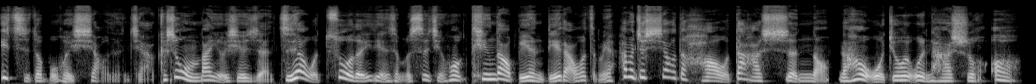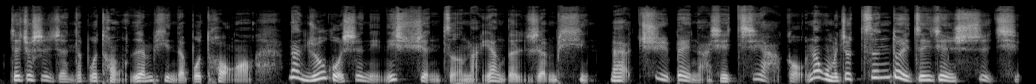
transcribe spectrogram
一直都不会笑人家。可是我们班有一些人，只要我做了一点什么事情，或听到别人跌倒或怎么样，他们就笑得好大声哦。然后我就会问他说：“哦，这就是人的不同，人品的不同哦。那如果是你，你选择哪样的人品？”那具备哪些架构？那我们就针对这件事情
